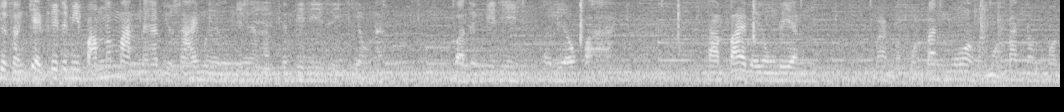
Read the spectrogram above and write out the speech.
จุดสังเกตคือจะมีปั๊มน้ำมันนะครับ อยู่ซ้ายมือตรงนี้นะครับ เป็นพีดีสีเขียวนะ ก่อนถึงพีดีเราเลี้ยวขวา ตามป้ายไปโรงเรียน บ้านบางหมดบ้านม่วงม่วงบ้านนองมน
